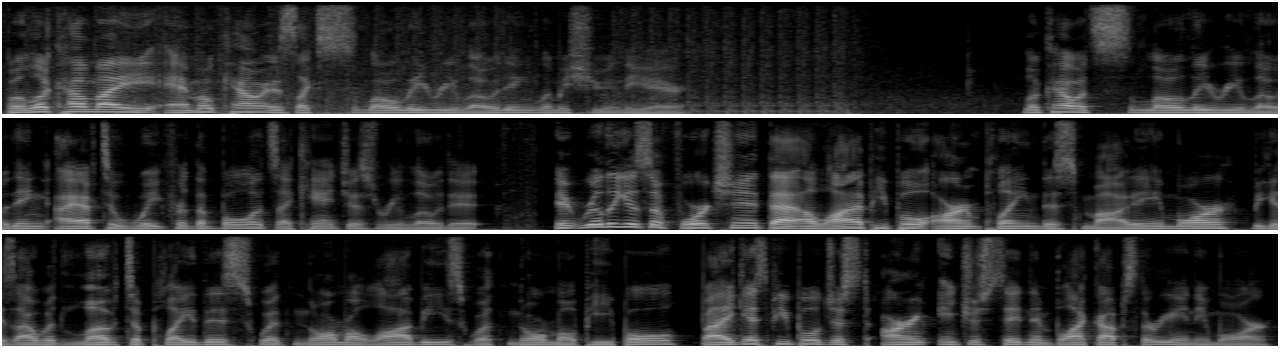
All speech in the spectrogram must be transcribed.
But look how my ammo count is like slowly reloading. Let me shoot in the air. Look how it's slowly reloading. I have to wait for the bullets. I can't just reload it. It really is unfortunate that a lot of people aren't playing this mod anymore because I would love to play this with normal lobbies with normal people, but I guess people just aren't interested in Black Ops 3 anymore.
